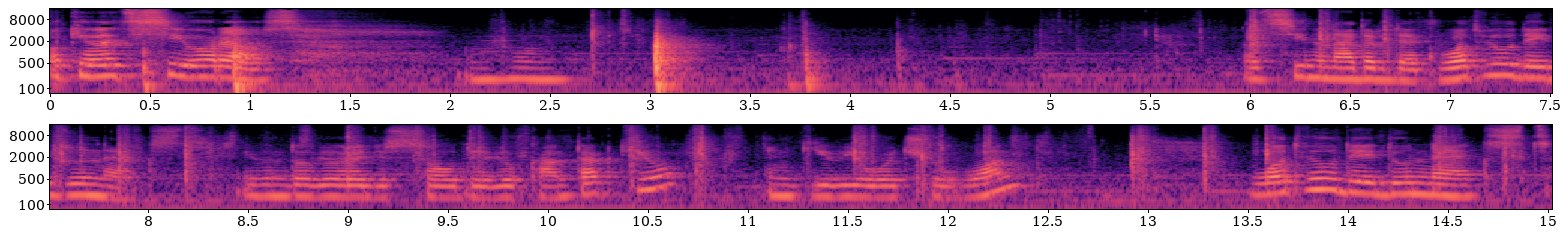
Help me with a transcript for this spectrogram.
okay let's see what else mm -hmm. Let's see in another deck. What will they do next? Even though we already saw they will contact you and give you what you want. What will they do next?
